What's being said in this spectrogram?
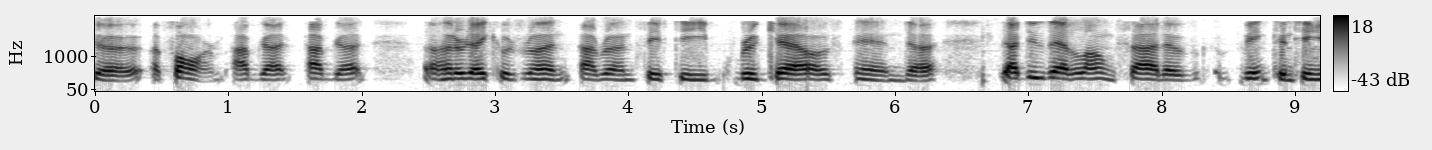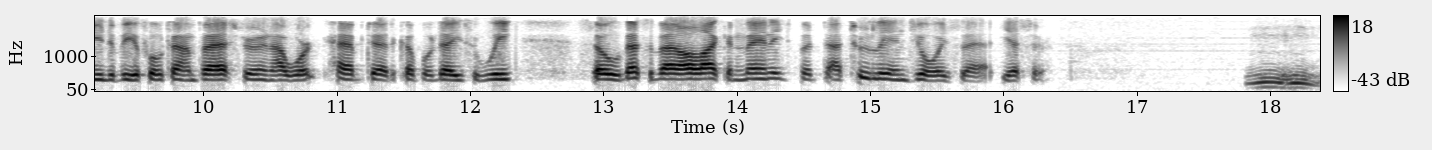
uh, a farm. I've got I've got 100 acres run. I run 50 brood cows, and uh, I do that alongside of being continue to be a full-time pastor, and I work Habitat a couple of days a week. So that's about all I can manage, but I truly enjoys that. Yes, sir. Mm-hmm.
